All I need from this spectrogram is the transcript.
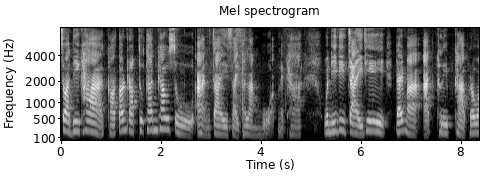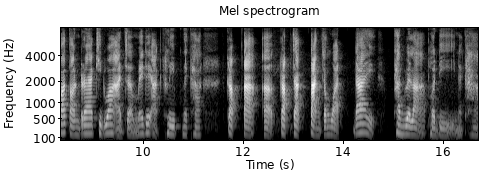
สวัสดีค่ะ ขอต้อนรับทุกท่านเข้าสู่อ่านใจใส่พลังบวกนะคะ วันนี้ดีใจที่ได้มาอัดคลิปค่ะ เพราะว่าตอนแรกคิดว่าอาจจะไม่ได้อัดคลิปนะคะ กลับตาเอ่อกลับจากต่างจังหวัดได้ทันเวลาพอดีนะคะ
